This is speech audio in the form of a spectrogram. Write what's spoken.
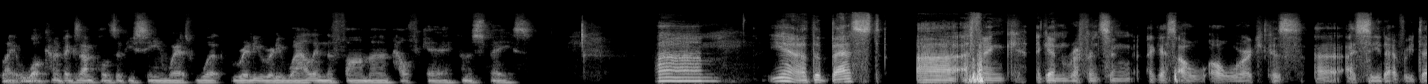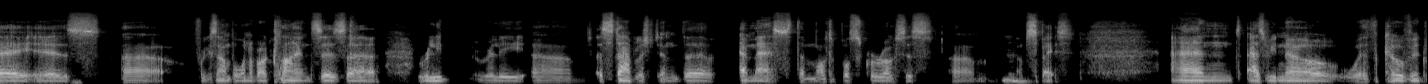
Like what kind of examples have you seen where it's worked really, really well in the pharma, healthcare kind of space? Um, yeah, the best, uh, I think, again, referencing, I guess, our, our work, because uh, I see it every day, is, uh, for example, one of our clients is uh, really, really um, established in the MS, the multiple sclerosis um, mm. space. And as we know, with COVID,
